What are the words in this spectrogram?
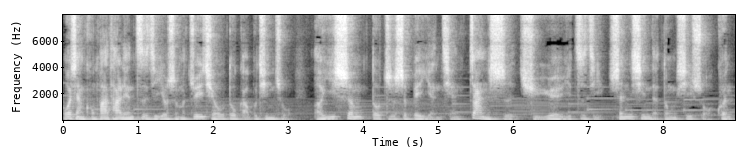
我想，恐怕他连自己有什么追求都搞不清楚，而一生都只是被眼前暂时取悦于自己身心的东西所困，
